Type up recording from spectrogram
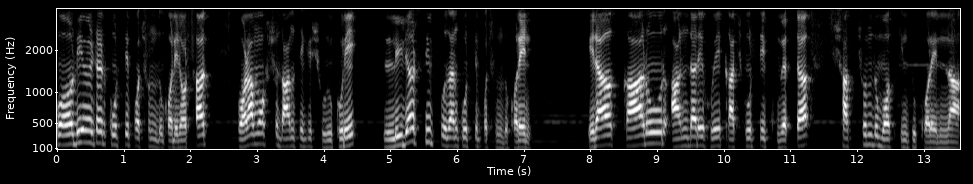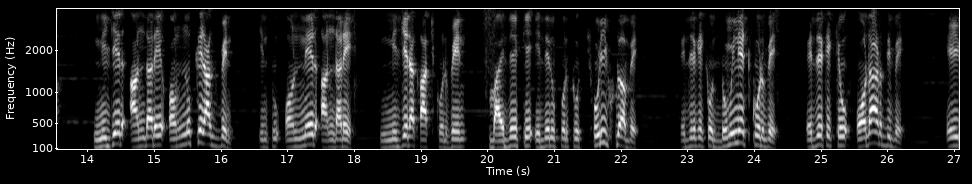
কোঅর্ডিনেটর করতে পছন্দ করেন। অর্থাৎ পরামর্শ দান থেকে শুরু করে লিডারশিপ প্রদান করতে পছন্দ করেন। এরা কারোর আন্ডারে হয়ে কাজ করতে খুব একটা স্বাচ্ছন্দ্য বোধ কিন্তু করেন না। নিজের আন্ডারে অন্যকে রাখবেন, কিন্তু অন্যের আন্ডারে নিজেরা কাজ করবেন বা এদেরকে, এদের উপর কেউ ছড়ি ঘুরাবে, এদেরকে কেউ ডোমিনেট করবে। এদেরকে কেউ অর্ডার দিবে, এই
